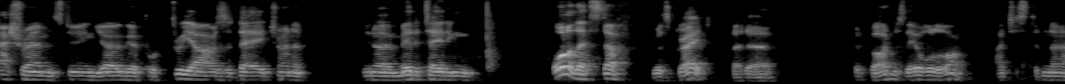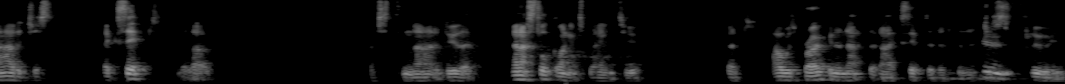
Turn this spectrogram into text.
ashrams doing yoga for three hours a day, trying to, you know, meditating. All of that stuff was great, but uh, but God was there all along. I just didn't know how to just accept the love. I just didn't know how to do that, and I still can't explain it to you. But I was broken enough that I accepted it, and it just flew in.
